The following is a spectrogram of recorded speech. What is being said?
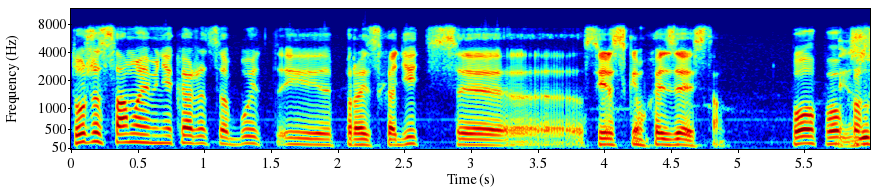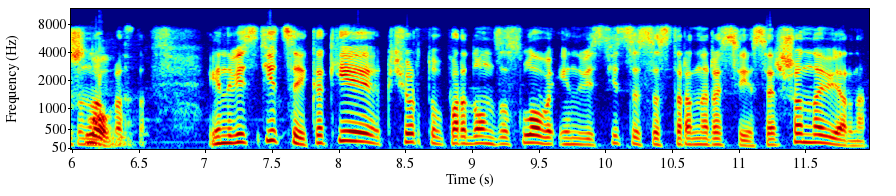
То же самое, мне кажется, будет и происходить с э, сельским хозяйством. По, по Безусловно. Инвестиции, какие, к черту, пардон за слово, инвестиции со стороны России? Совершенно верно.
